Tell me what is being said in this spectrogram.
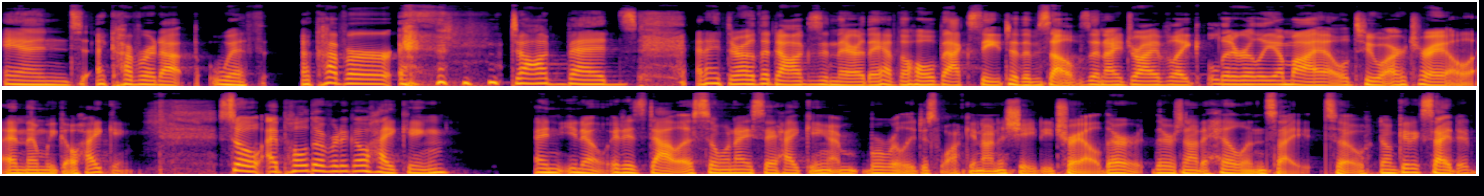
And I cover it up with a cover dog beds and I throw the dogs in there. They have the whole back seat to themselves and I drive like literally a mile to our trail and then we go hiking. So I pulled over to go hiking and you know, it is Dallas. So when I say hiking, I'm we're really just walking on a shady trail. There there's not a hill in sight. So don't get excited.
